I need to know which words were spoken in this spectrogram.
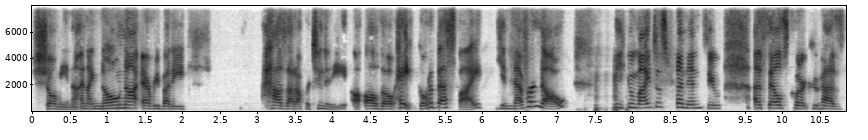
show me. And i know not everybody has that opportunity although hey go to best buy. You never know. You might just run into a sales clerk who has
